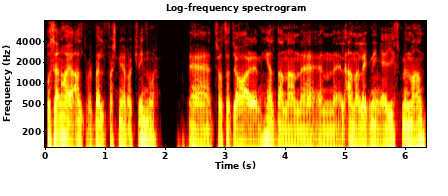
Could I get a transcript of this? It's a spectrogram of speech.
Och sen har jag alltid varit väldigt fascinerad av kvinnor. Eh, trots att jag har en helt annan, eh, en, eller annan läggning, jag är gift med en man.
